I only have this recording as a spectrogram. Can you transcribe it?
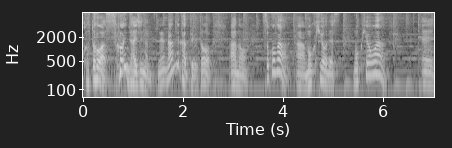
ことはすごい大事なんですね。なんでかっていうとあのそこがあ目標です。目標は、え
